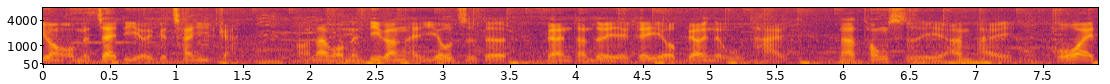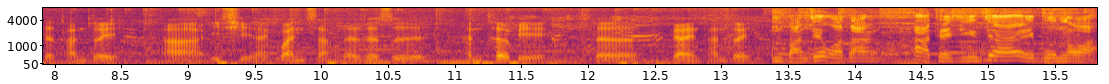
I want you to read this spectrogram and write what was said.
希望我们在地有一个参与感。好，那我们地方很优质的表演团队也可以有表演的舞台，那同时也安排国外的团队啊一起来观赏，那这是很特别的表演团队。办这活动啊，提升这个文化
